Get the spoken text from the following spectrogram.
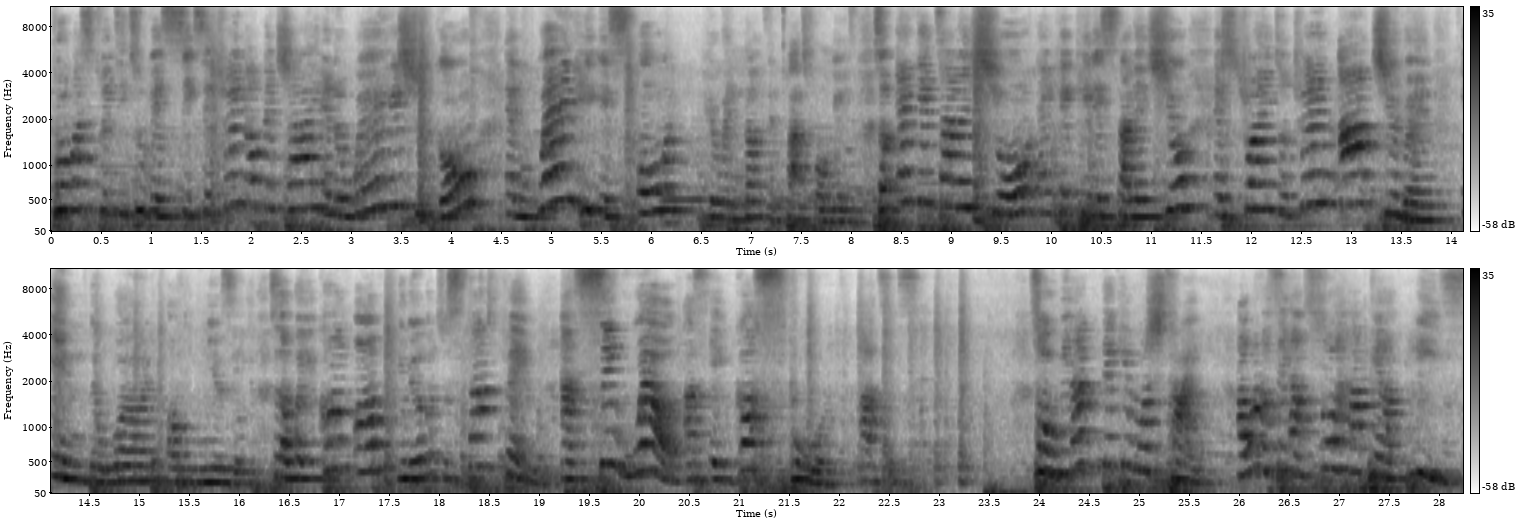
Proverbs 22 verse 6 says, train up a child in the way he should go, and when he is old, he will not depart from it. So Nkay Talent Show, Nkay Kiddies Talent Show is trying to train our children in the world of music. So that when you come up, you'll be able to stand firm and sing well as a gospel artist. So without taking much time, I want to say I'm so happy and I'm pleased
